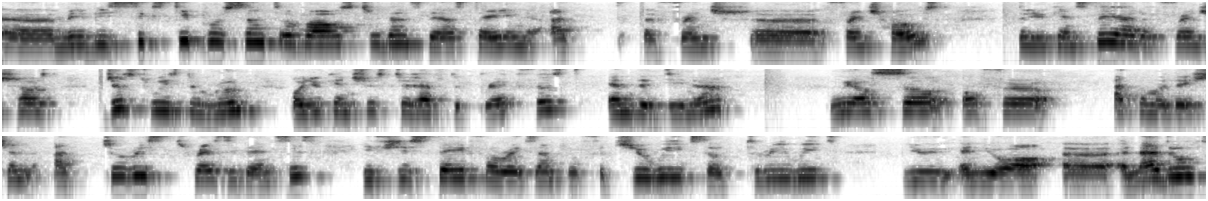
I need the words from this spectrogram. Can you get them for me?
uh, maybe 60% of our students, they are staying at a French, uh, French host. So you can stay at a French host just with the room, or you can choose to have the breakfast and the dinner. We also offer accommodation at tourist residences. If you stay, for example, for two weeks or three weeks, you and you are uh, an adult,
